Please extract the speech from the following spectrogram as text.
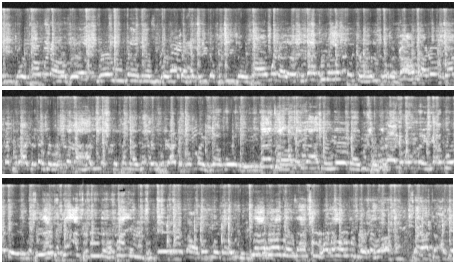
ki kyauta muna so yau ba ma su kula da haƙi da kuɗi kyauta muna ina kuma tsantsarayi kawai ga hana nan ka ga kura da nan mutum daga har yadda ta ga za a kura da mamman ya gode ta ta amarya da yoga nake kura da mamman ya gode masu ya ta ta a kaduna ba irin ba mamman da audu ba gode za ki wani audu ba sarauta ake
